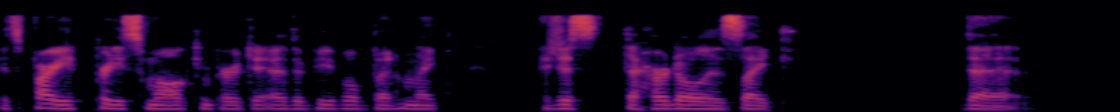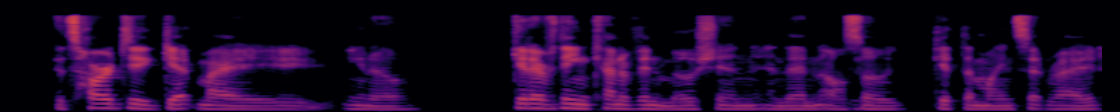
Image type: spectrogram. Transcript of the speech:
it's probably pretty small compared to other people, but I'm like, I just the hurdle is like the it's hard to get my you know get everything kind of in motion and then also get the mindset right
